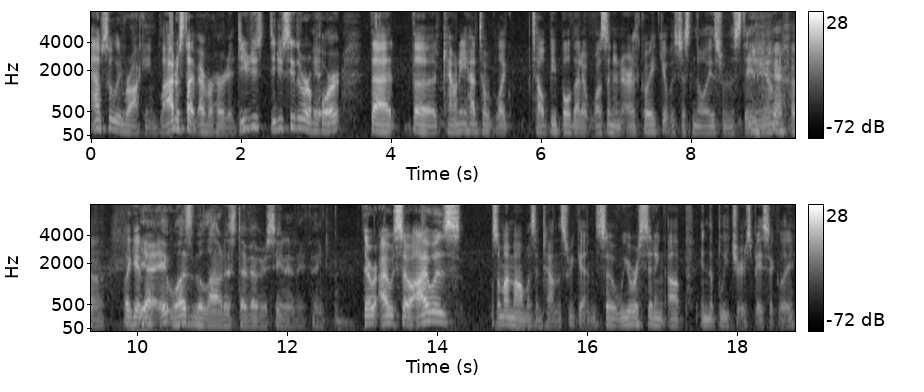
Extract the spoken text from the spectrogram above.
absolutely rocking. Loudest I've ever heard it. Did you just did you see the report that the county had to like tell people that it wasn't an earthquake? It was just noise from the stadium. Yeah. Like it, yeah, it was the loudest I've ever seen it. I think. There were, I was so I was so my mom was in town this weekend, so we were sitting up in the bleachers basically.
